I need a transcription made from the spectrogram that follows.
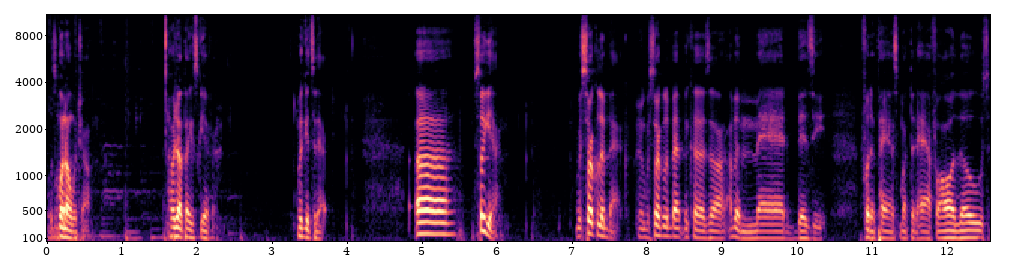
What's going on with y'all? How was y'all Thanksgiving? We'll get to that. Uh, so yeah, we're circling back, and we're circling back because uh, I've been mad busy for the past month and a half. For all those,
